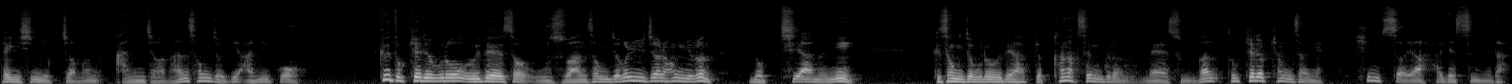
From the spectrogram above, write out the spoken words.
126점은 안전한 성적이 아니고 그 독해력으로 의대에서 우수한 성적을 유지할 확률은 높지 않으니 그 성적으로 의대 합격한 학생들은 매 순간 독해력 향상에 힘써야 하겠습니다.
